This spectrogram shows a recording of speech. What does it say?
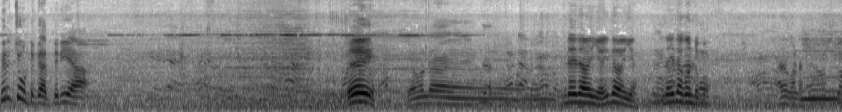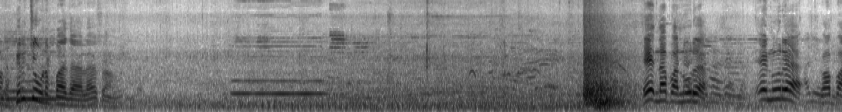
பிரிச்சு விட்டுக்கா தெரியா? ஏய் எவன்டா இந்த இதை வைங்க இதை வைங்க. இந்த இதை கொண்டு போ. அதை கொண்டு பிரிச்சு விடுப்பா இதை லேசம் ஏய் இந்தாப்பா நூறு. ஏய் நூறு. வாப்பா.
